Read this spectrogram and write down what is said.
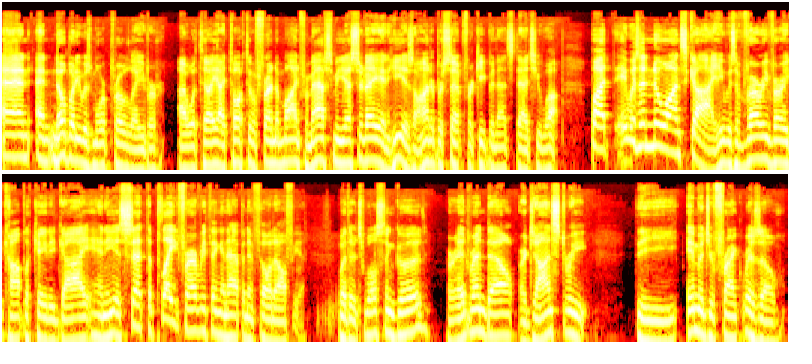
and and nobody was more pro-labor. I will tell you, I talked to a friend of mine from AFSCME yesterday, and he is 100 percent for keeping that statue up. But it was a nuanced guy. He was a very, very complicated guy, and he has set the plate for everything that happened in Philadelphia, whether it's Wilson Goode or Ed Rendell or John Street. The image of Frank Rizzo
